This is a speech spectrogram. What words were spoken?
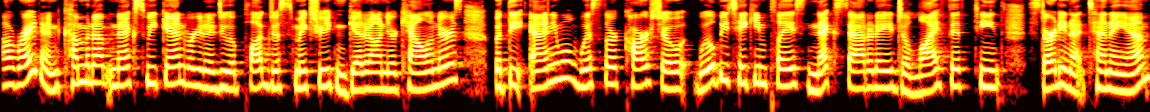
All right, and coming up next weekend, we're going to do a plug. Just make sure you can get it on your calendars. But the annual Whistler Car Show will be taking place next Saturday, July 15th, starting at 10 a.m.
